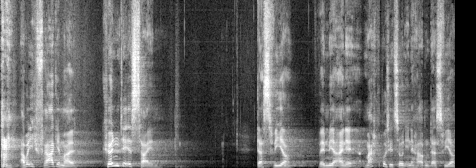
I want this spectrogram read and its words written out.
Aber ich frage mal, könnte es sein, dass wir wenn wir eine Machtposition innehaben, dass wir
